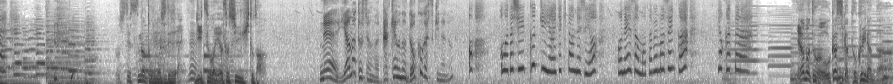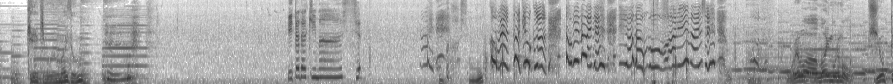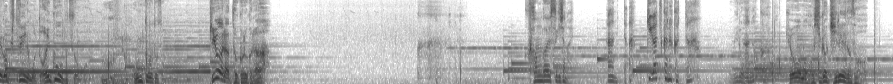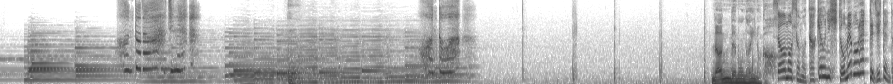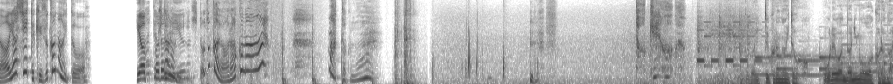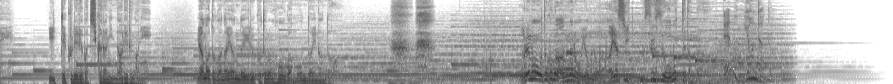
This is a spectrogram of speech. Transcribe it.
そしてスナと同じで実は優しい人だ。ねえ大和さんは竹雄のどこが好きなの？私クッキー焼いてきたんですよ。お姉さんも食べませんか？よかったら。ヤマトはお菓子が得意なんだ。ケーキもうまいぞ。いただきます。ごめん竹雄君食べないで。やだもうありえないし。俺は甘いものも塩っ気がきついのも大好物だ本当だぞ。ピュアなところかな考えすぎじゃない？あんた気がつかなかった？あの子。今日も星が綺麗だぞ。本当だうちね本当は。何でもないのか。そもそも竹雄に一目惚れって時点で怪しいって気づかないとよっぽどの理由人使い荒くない？まったくもう。竹雄。とが言ってくれないと俺は何もわからない。言ってくれれば力になれるのに。ヤマトが悩んでいることの方が問題なんだ。俺も男があんなのを読むのは怪しいとうすうす思ってたんだ。でも読んだんだ。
